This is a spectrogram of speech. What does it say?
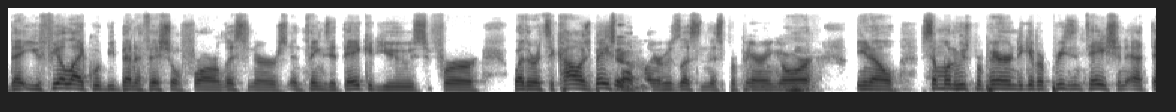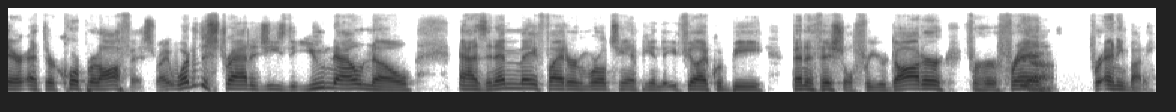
that you feel like would be beneficial for our listeners and things that they could use for whether it's a college baseball yeah. player who's listening to this preparing or mm-hmm. you know someone who's preparing to give a presentation at their at their corporate office right what are the strategies that you now know as an MMA fighter and world champion that you feel like would be beneficial for your daughter for her friend yeah. for anybody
